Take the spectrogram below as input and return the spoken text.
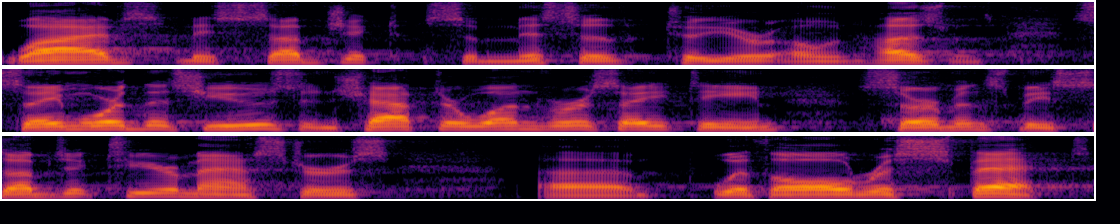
Wives, be subject, submissive to your own husbands. Same word that's used in chapter 1, verse 18 Servants, be subject to your masters uh, with all respect.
